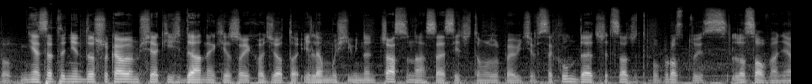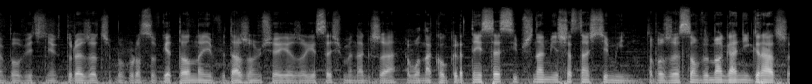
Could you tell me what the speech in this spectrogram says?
Bo niestety nie doszukałem się jakichś danych, jeżeli chodzi o to, ile musi minąć czasu na sesji, czy to może pojawić się w sekundę, czy co, czy to po prostu jest losowe, nie? Bo wiecie, niektóre rzeczy po prostu w Getolnej wydarzą się, jeżeli jesteśmy na grze, albo na konkretnej sesji przynajmniej 16 minut, albo że są wymagani gracze,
